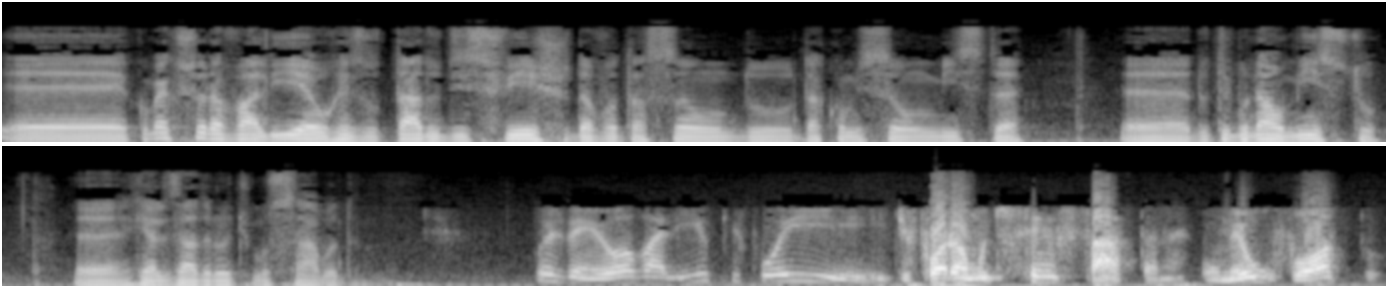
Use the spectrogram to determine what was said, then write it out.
é, como é que o senhor avalia o resultado, desfecho da votação do, da comissão mista, é, do Tribunal Misto, é, realizada no último sábado? Pois bem, eu avalio que foi de forma muito sensata. Né? O meu voto,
